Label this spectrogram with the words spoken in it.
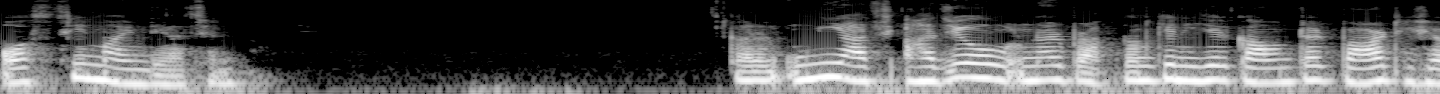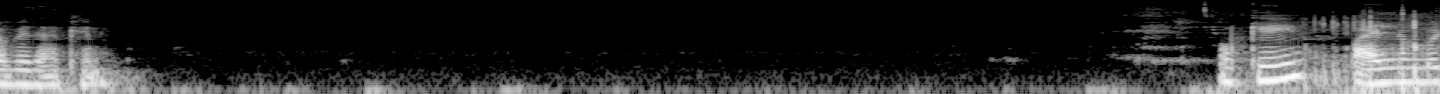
অস্থির মাইন্ডে আছেন। কারণ উনি আজ, আজও ওনার প্রাক্তনকে নিজের কাউন্টার পার্ট হিসাবে দেখেন। ওকে পাইল নাম্বার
